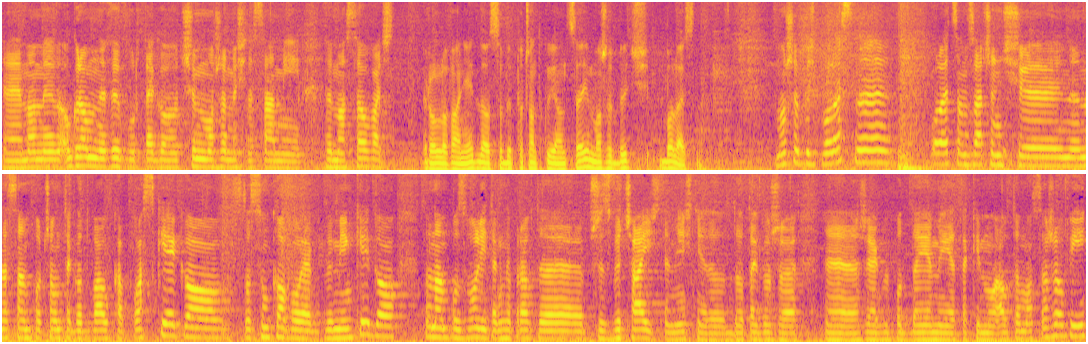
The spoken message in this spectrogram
e, mamy ogromny wybór tego, czym możemy się sami wymasować. Rolowanie dla osoby początkującej może być bolesne. Może być bolesne. Polecam zacząć e, na sam początek od wałka płaskiego, stosunkowo jakby miękkiego. To nam pozwoli tak naprawdę przyzwyczaić te mięśnie do, do tego, że, e, że jakby poddajemy je takiemu automasażowi.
